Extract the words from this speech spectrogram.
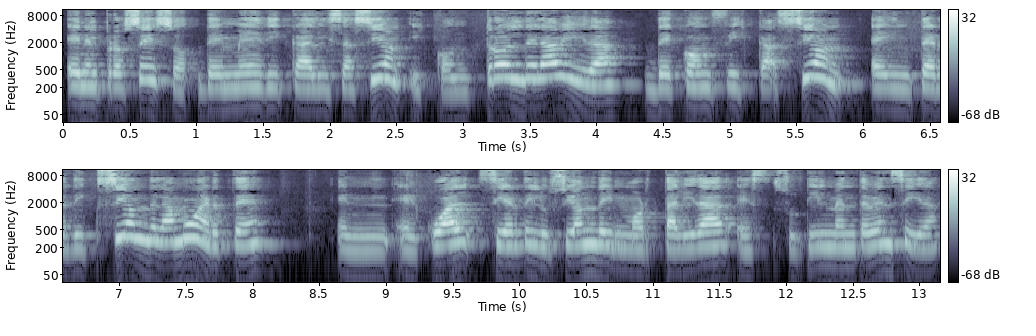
En el proceso de medicalización y control de la vida, de confiscación e interdicción de la muerte, en el cual cierta ilusión de inmortalidad es sutilmente vencida,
